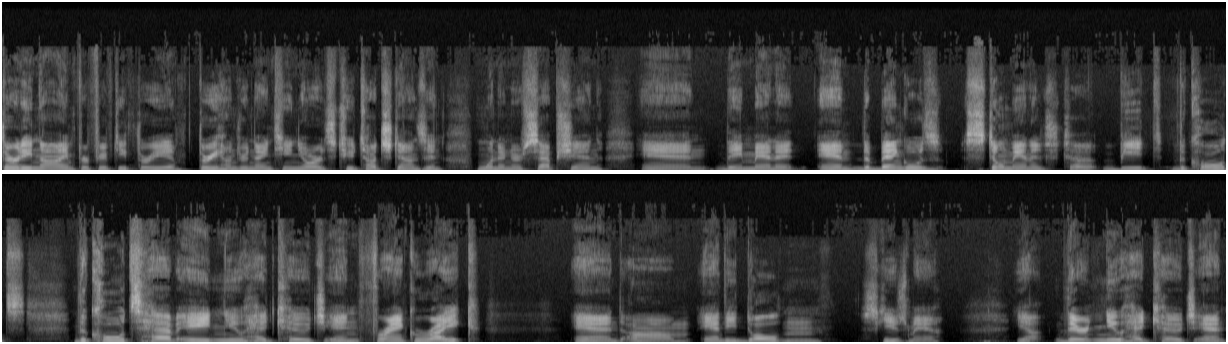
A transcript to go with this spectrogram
39 for 53, 319 yards, two touchdowns, and one interception. And they managed, and the Bengals still managed to beat the Colts. The Colts have a new head coach in Frank Reich and um, Andy Dalton. Excuse me. Yeah, their new head coach and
